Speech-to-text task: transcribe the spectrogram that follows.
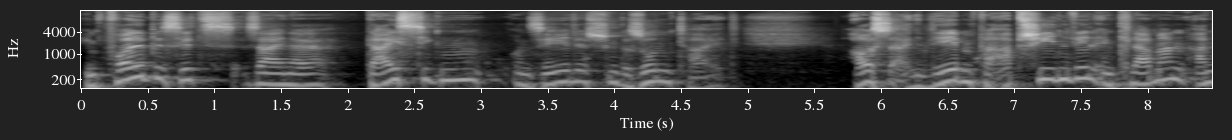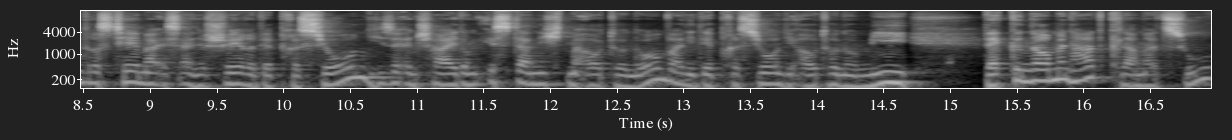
im Vollbesitz seiner geistigen und seelischen Gesundheit aus seinem Leben verabschieden will, in Klammern. Anderes Thema ist eine schwere Depression. Diese Entscheidung ist dann nicht mehr autonom, weil die Depression die Autonomie weggenommen hat, Klammer zu,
